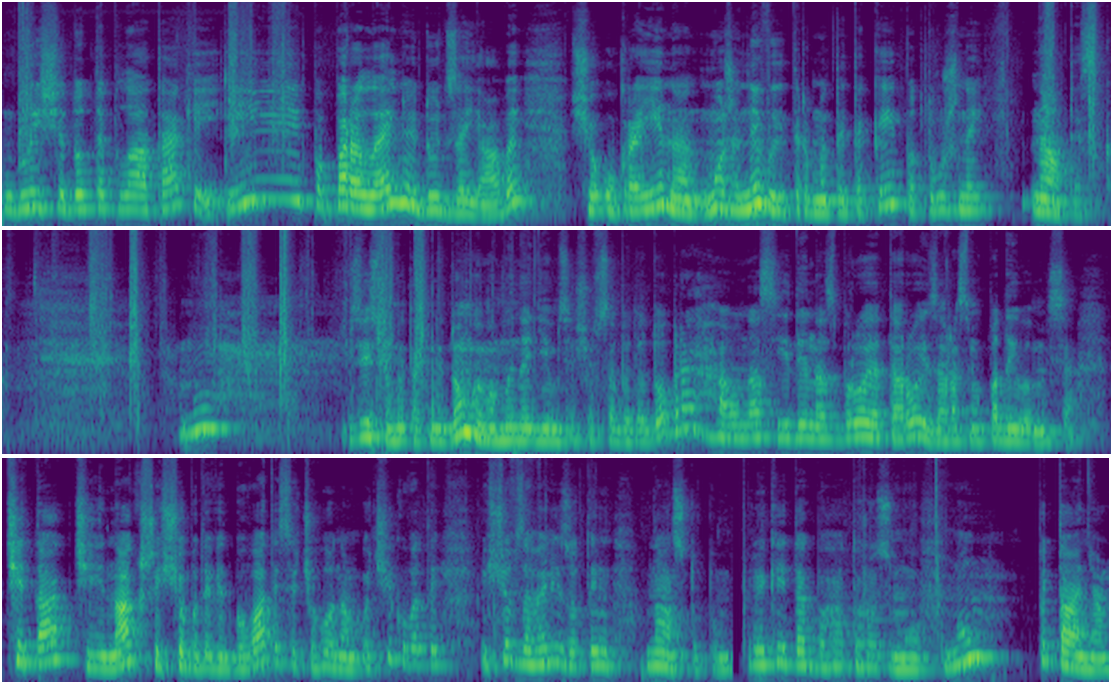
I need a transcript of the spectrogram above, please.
ближче до тепла. Так? І, паралельно йдуть заяви, що Україна може не витримати такий потужний натиск. Ну, звісно, ми так не думаємо. Ми надіємося, що все буде добре. А у нас єдина зброя Таро, і зараз ми подивимося, чи так, чи інакше, що буде відбуватися, чого нам очікувати, і що взагалі з отим наступом, про який так багато розмов. Ну, питання:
